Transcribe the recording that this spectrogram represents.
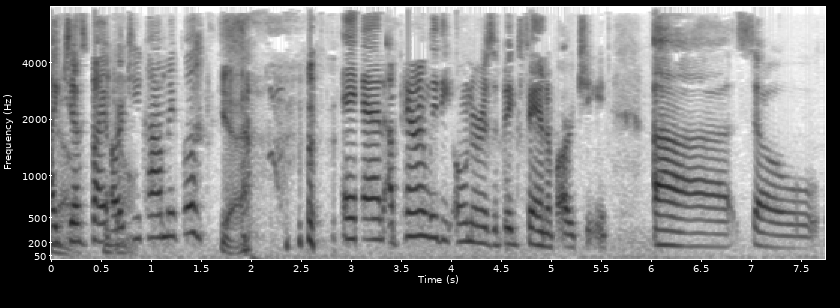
I just buy you don't. Archie comic books. Yeah. And apparently the owner is a big fan of Archie. Uh, so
